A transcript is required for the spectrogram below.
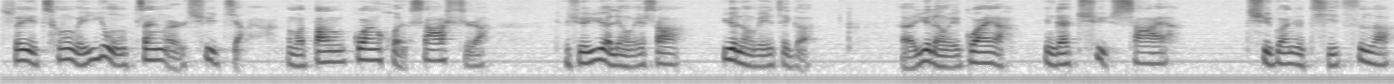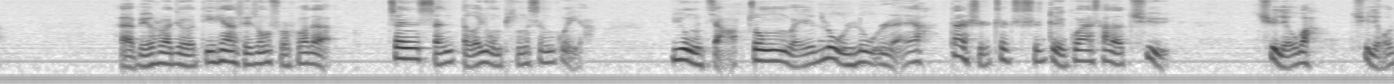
所以称为用真而去假呀。那么当官混杀时啊，就月令为杀。月令为这个，呃，月令为官呀，应该去杀呀，去官就其次了。呃，比如说就《狄天髓》中所说的“真神得用平生贵呀，用甲终为碌碌人呀”，但是这只是对官杀的去去留吧，去留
